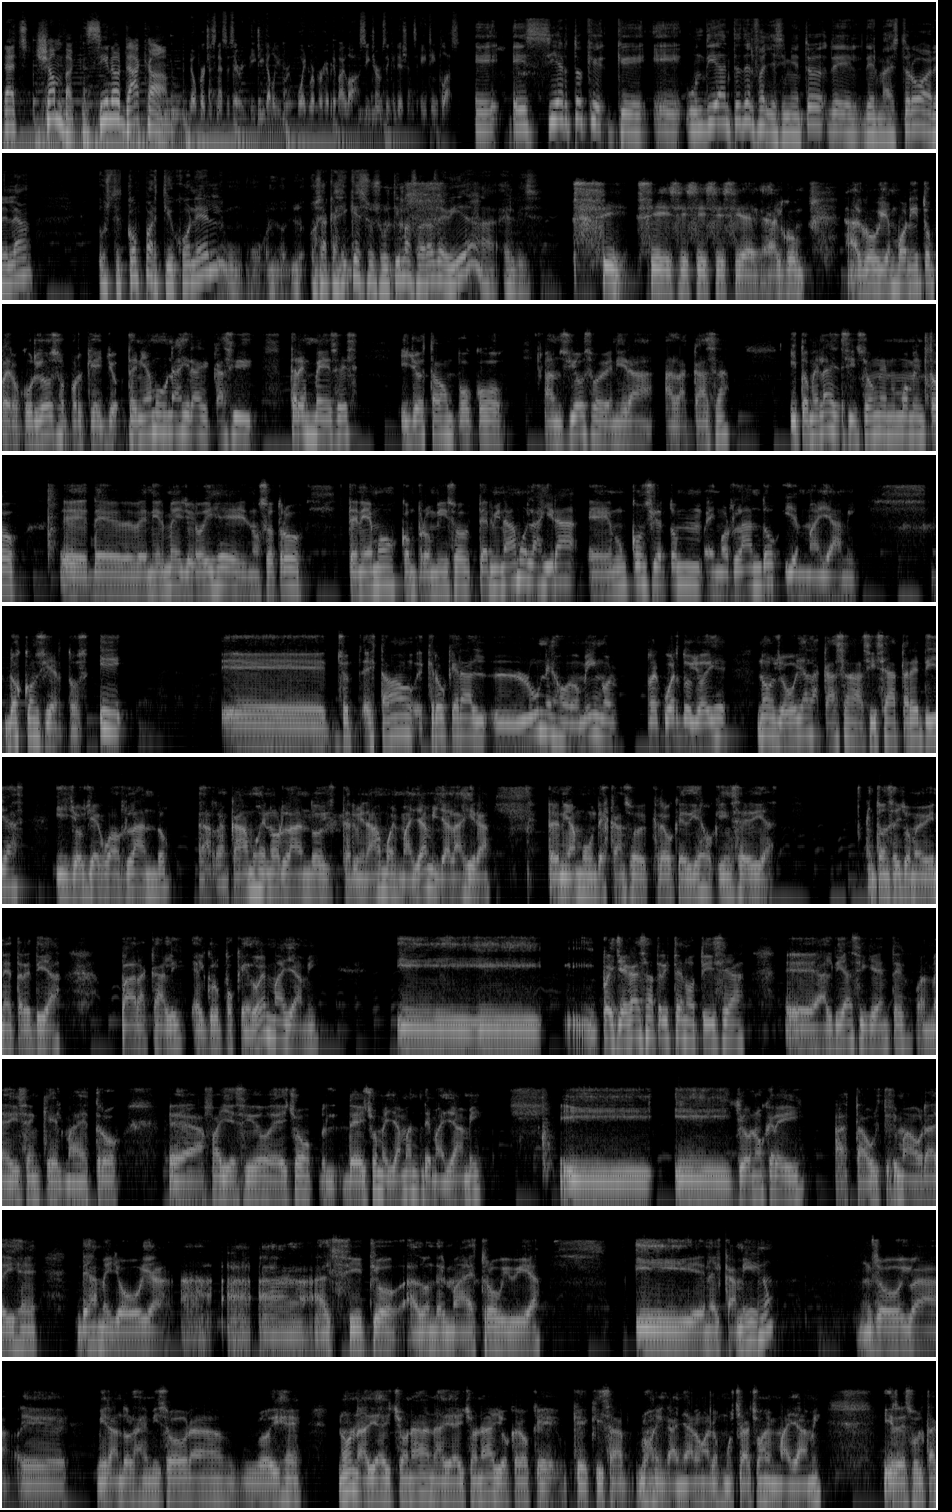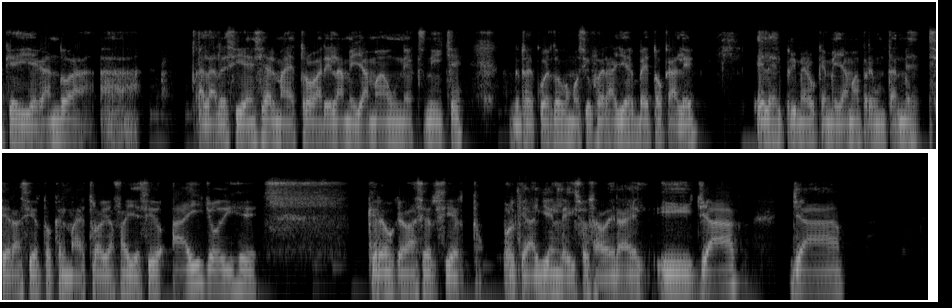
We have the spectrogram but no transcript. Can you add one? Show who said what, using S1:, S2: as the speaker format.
S1: That's chumbacasino.com.
S2: No purchase necessary. BGW. Void were prohibited by law. See terms and conditions. 18 plus.
S3: Eh, es cierto que, que eh, un día antes del fallecimiento del, del maestro Varela, usted compartió con él, o sea, casi que sus últimas horas de vida, Elvis.
S4: Sí, sí, sí, sí, sí, sí, eh, algo, algo bien bonito, pero curioso, porque yo teníamos una gira de casi tres meses y yo estaba un poco ansioso de venir a, a la casa y tomé la decisión en un momento eh, de venirme. Yo dije, nosotros tenemos compromiso, terminamos la gira en un concierto en Orlando y en Miami, dos conciertos. Y eh, yo estaba, creo que era lunes o domingo, recuerdo, yo dije, no, yo voy a la casa, así sea tres días, y yo llego a Orlando. Arrancábamos en Orlando y terminábamos en Miami. Ya la gira teníamos un descanso de creo que 10 o 15 días. Entonces yo me vine tres días para Cali, el grupo quedó en Miami y, pues llega esa triste noticia eh, al día siguiente cuando me dicen que el maestro eh, ha fallecido. De hecho, de hecho me llaman de Miami y, yo no creí. Hasta última hora dije, déjame, yo voy a- al sitio a donde el maestro vivía. Y en el camino yo iba eh, mirando las emisoras, yo dije, no, nadie ha dicho nada, nadie ha dicho nada, yo creo que, que quizás nos engañaron a los muchachos en Miami. Y resulta que llegando a, a- a la residencia del maestro Varela me llama un ex Nietzsche, recuerdo como si fuera ayer Beto Calé, él es el primero que me llama a preguntarme si era cierto que el maestro había fallecido, ahí yo dije, creo que va a ser cierto, porque alguien le hizo saber a él. Y ya, ya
